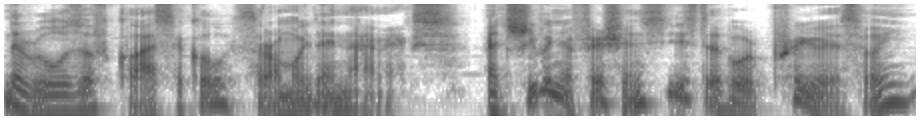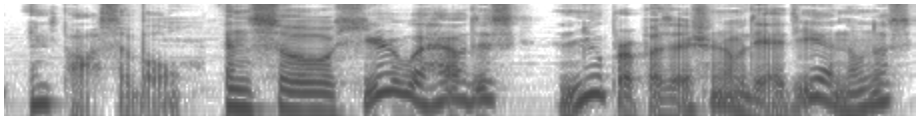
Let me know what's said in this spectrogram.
the rules of classical thermodynamics, achieving efficiencies that were previously impossible. And so here we have this new proposition of the idea known as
